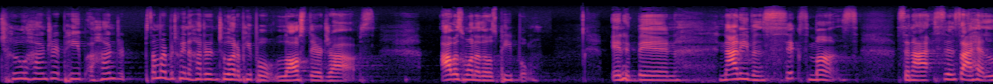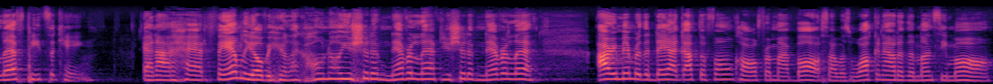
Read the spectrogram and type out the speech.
200 people, 100, somewhere between 100 and 200 people lost their jobs. I was one of those people. It had been not even six months since I, since I had left Pizza King. And I had family over here like, oh no, you should have never left. You should have never left. I remember the day I got the phone call from my boss. I was walking out of the Muncie Mall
